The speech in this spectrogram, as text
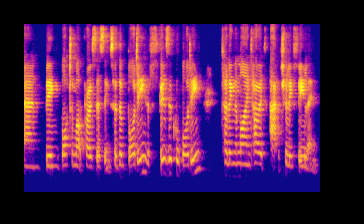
and being bottom up processing. So the body, the physical body, telling the mind how it's actually feeling.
